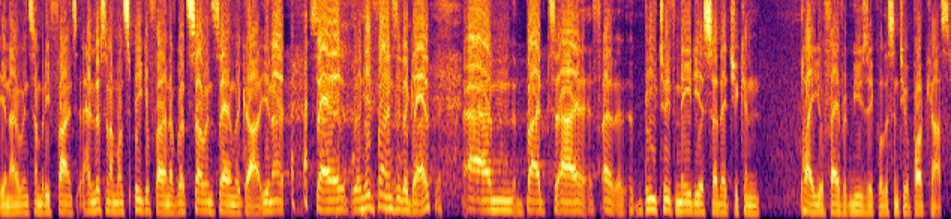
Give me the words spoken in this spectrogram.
You know, when somebody phones, hey, listen, I'm on speakerphone. I've got so and so in the car. You know, so the headphones are the go. Um, but uh, uh, Bluetooth media so that you can play your favorite music or listen to your podcast.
